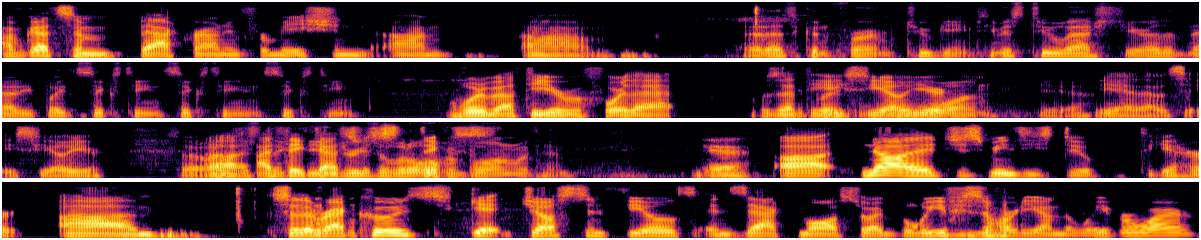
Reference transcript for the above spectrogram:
I've got some background information on. Um, that's confirmed. Two games. He missed two last year. Other than that, he played 16, 16, and 16. What about the year before that? Was that he the ACL year? One. Yeah. Yeah, that was the ACL year. So I, uh, I think, that's just a little sticks. overblown with him. Yeah. Uh, no, it just means he's due to get hurt. Um, so the Raccoons get Justin Fields and Zach Moss, so I believe he's already on the waiver wire.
